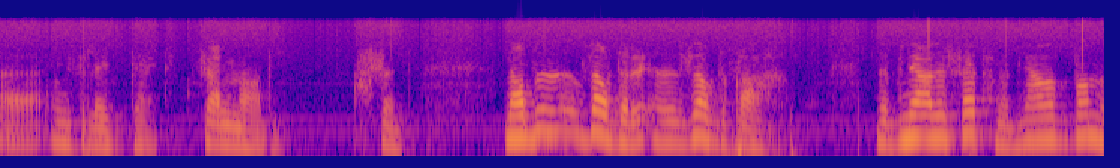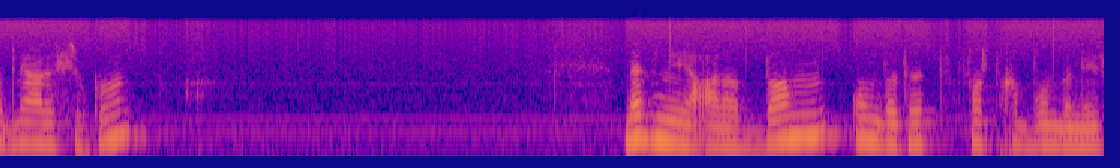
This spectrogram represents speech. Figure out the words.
uh, in verleden tijd ماضي أحسنت nou dezelfde, vraag مبني على الفتح مبني على الضم مبني على السكون مبني على الضم omdat het vastgebonden is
